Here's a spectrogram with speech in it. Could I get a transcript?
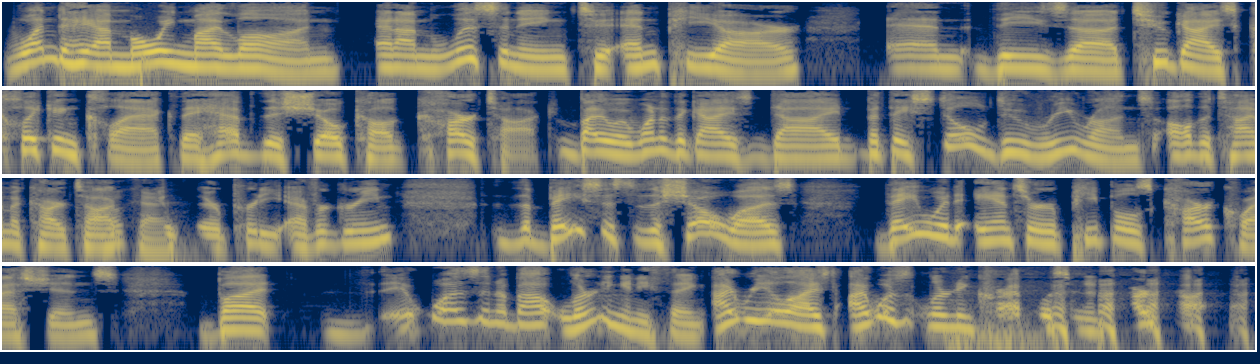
One day I'm mowing my lawn and I'm listening to NPR and these uh, two guys click and clack they have this show called car talk by the way one of the guys died but they still do reruns all the time of car talk Okay. they're pretty evergreen the basis of the show was they would answer people's car questions but it wasn't about learning anything. I realized I wasn't learning crap listening to car talk.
